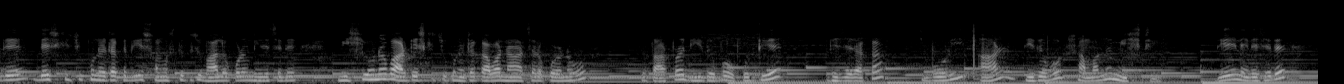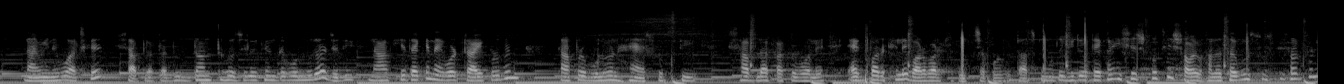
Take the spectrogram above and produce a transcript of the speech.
দিয়ে বেশ কিছুক্ষণ এটাকে দিয়ে সমস্ত কিছু ভালো করে নেড়ে চেড়ে মিশিয়েও নেব আর বেশ কিছুক্ষণ এটাকে আবার নাড়াচাড়া করে নেব। তো তারপরে দিয়ে দেবো ওপর দিয়ে ভেজে রাখা বড়ি আর দিয়ে দেবো সামান্য মিষ্টি। দিয়ে নেড়ে চেড়ে নামিয়ে নেব আজকে শাপলাটা। দুর্দান্ত হয়েছিল কিন্তু বন্ধুরা। যদি না খেয়ে থাকেন একবার ট্রাই করবেন, তারপর বলবেন হ্যাঁ সত্যি শাপলা কাকে বলে, একবার খেলে বারবার খেতে ইচ্ছা করবে। তো আজকের মতো ভিডিওটা এখানেই শেষ করছি। সবাই ভালো থাকবেন, সুস্থ থাকবেন।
